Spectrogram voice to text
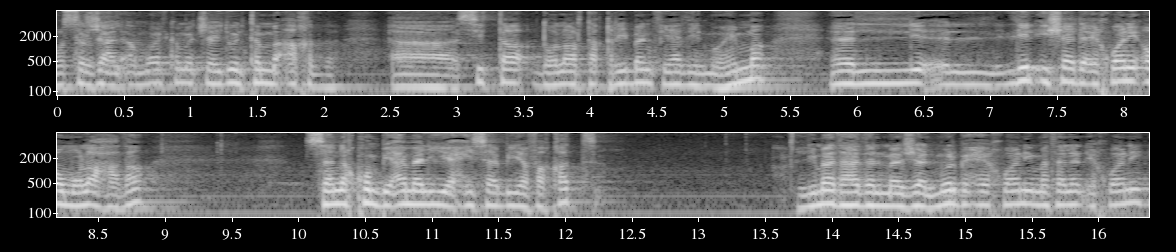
واسترجاع الأموال. كما تشاهدون تم أخذ آه ستة دولار تقريبا في هذه المهمة. آه للإشادة إخواني أو ملاحظة سنقوم بعملية حسابية فقط. لماذا هذا المجال مربح إخواني؟ مثلا إخواني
